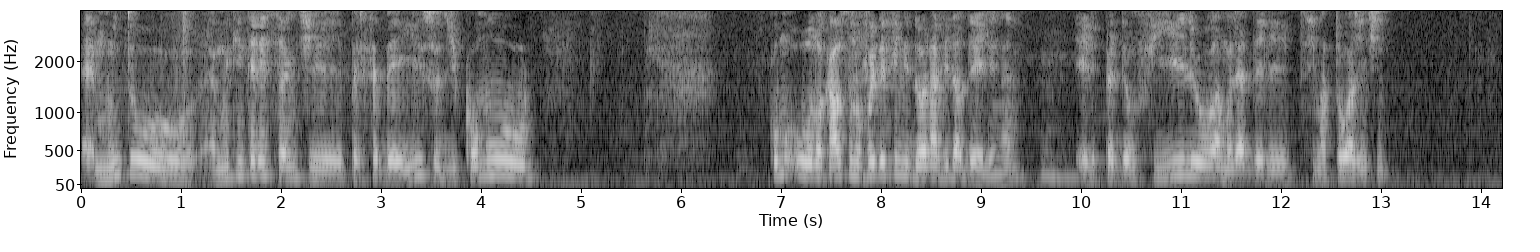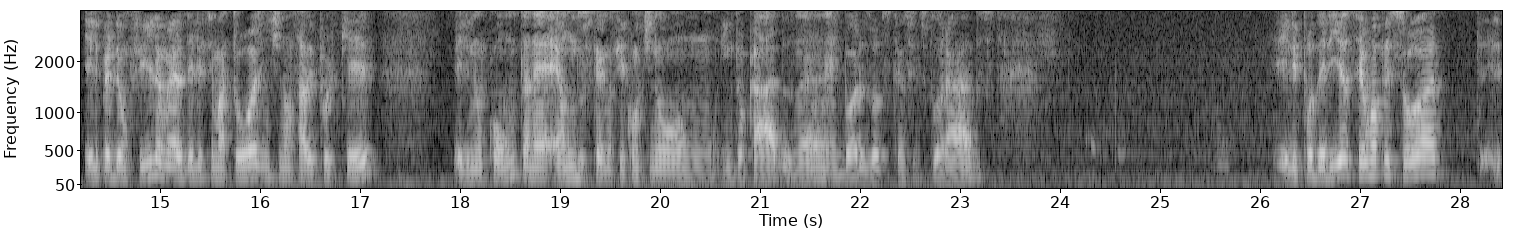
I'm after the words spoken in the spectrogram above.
é muito é muito interessante perceber isso de como como o holocausto não foi definidor na vida dele, né? Uhum. Ele perdeu um filho, a mulher dele se matou, a gente ele perdeu um filho, a mulher dele se matou, a gente não sabe por quê. Ele não conta, né? É um dos temas que continuam intocados, né? Embora os outros tenham sido explorados. Ele poderia ser uma pessoa, ele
